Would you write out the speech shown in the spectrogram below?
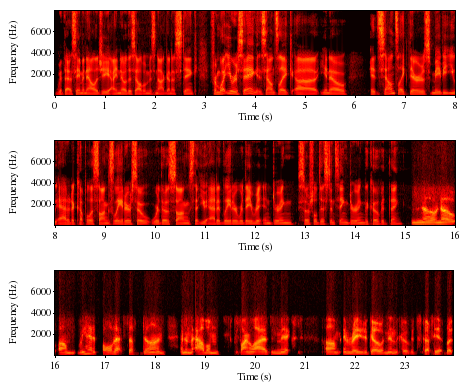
with that same analogy, I know this album is not going to stink. From what you were saying, it sounds like, uh, you know, it sounds like there's maybe you added a couple of songs later. So were those songs that you added later were they written during social distancing during the COVID thing? No, no. Um, we had all that stuff done, and then the album finalized and mixed um, and ready to go, and then the COVID stuff hit. But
